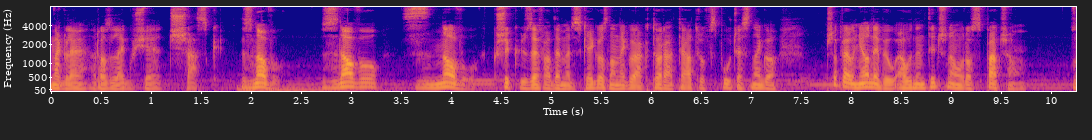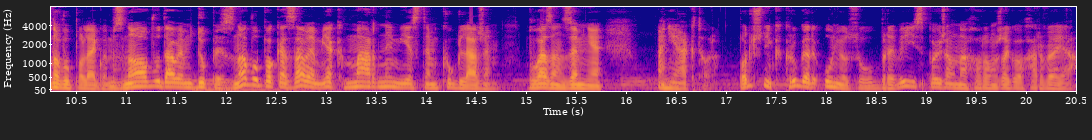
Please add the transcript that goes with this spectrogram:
Nagle rozległ się trzask. Znowu, znowu, znowu! Krzyk Józefa Demerskiego, znanego aktora teatru współczesnego, przepełniony był autentyczną rozpaczą. Znowu poległem, znowu dałem dupy, znowu pokazałem, jak marnym jestem kuglarzem. Błazen ze mnie, a nie aktor. Porucznik Kruger uniósł brwi i spojrzał na chorążego Harveya.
